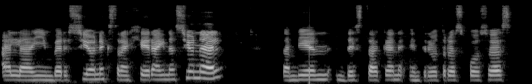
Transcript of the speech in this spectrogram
a la inversión extranjera y nacional, también destacan, entre otras cosas,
